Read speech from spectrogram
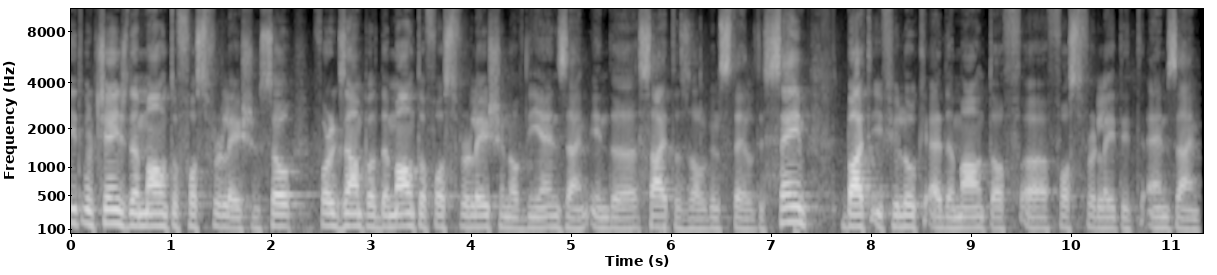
it will change the amount of phosphorylation. So, for example, the amount of phosphorylation of the enzyme in the cytosol will stay the same. But if you look at the amount of uh, phosphorylated enzyme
